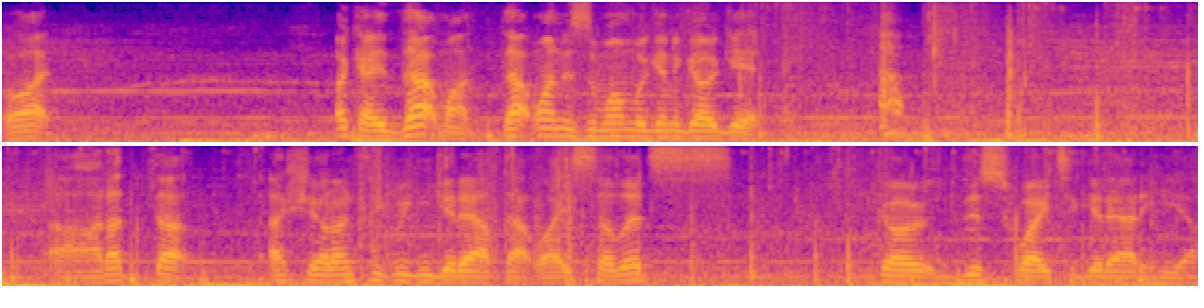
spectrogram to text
Right. Okay, that one. That one is the one we're going to go get. Ah, that, that... Actually, I don't think we can get out that way, so let's go this way to get out of here.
